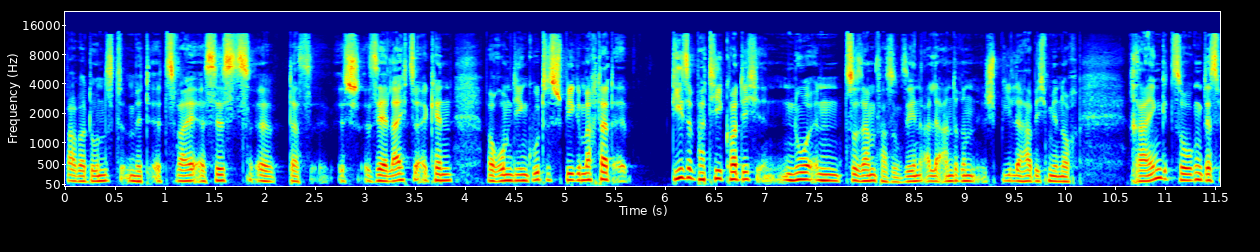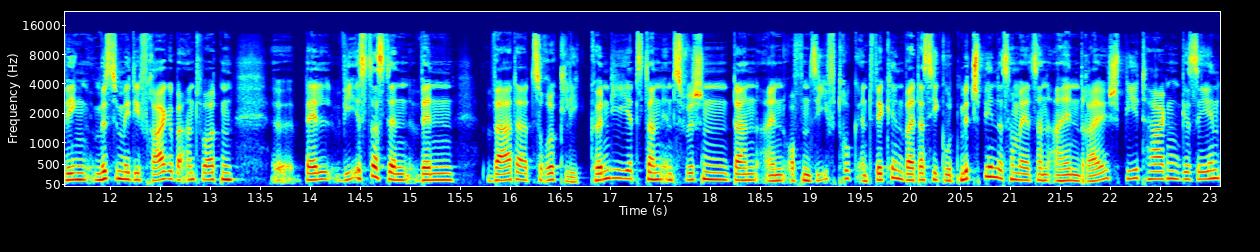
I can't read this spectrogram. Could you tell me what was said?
Ähm, Barbara Dunst mit äh, zwei Assists. Äh, das ist sehr leicht zu erkennen, warum die ein gutes Spiel gemacht hat. Äh, diese Partie konnte ich nur in Zusammenfassung sehen. Alle anderen Spiele habe ich mir noch reingezogen. Deswegen müsste mir die Frage beantworten, äh, Bell, wie ist das denn, wenn Werder zurückliegt? Können die jetzt dann inzwischen dann einen Offensivdruck entwickeln? Weil dass sie gut mitspielen, das haben wir jetzt an allen drei Spieltagen gesehen.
